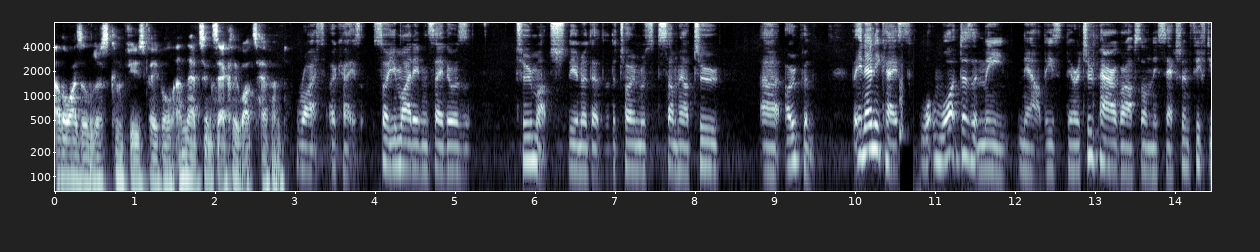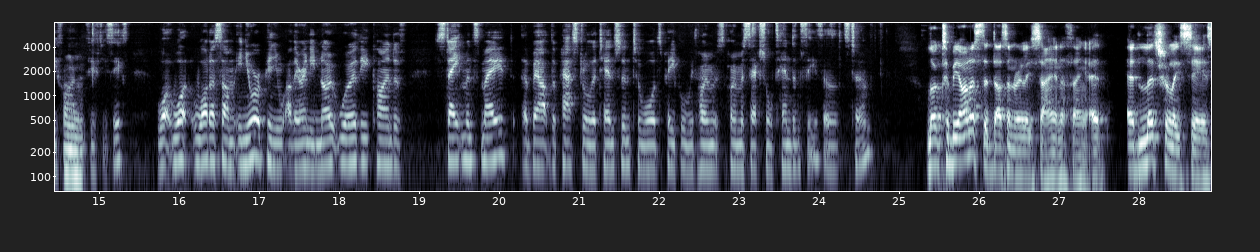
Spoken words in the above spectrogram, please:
otherwise it'll just confuse people, and that's exactly what's happened. Right. Okay. So- you might even say there was too much. You know that the tone was somehow too uh, open. But in any case, what, what does it mean now? These there are two paragraphs on this section, fifty-five and fifty-six. What what what are some, in your opinion, are there any noteworthy kind of statements made about the pastoral attention towards people with homo- homosexual tendencies, as it's termed? Look, to be honest, it doesn't really say anything. It it literally says,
